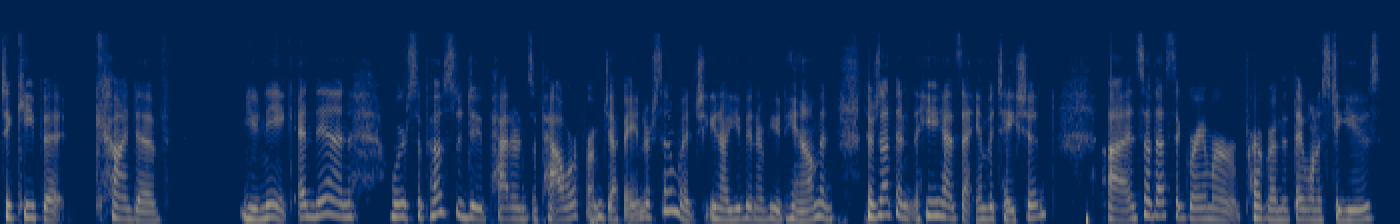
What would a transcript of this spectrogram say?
to keep it kind of unique. And then we're supposed to do Patterns of Power from Jeff Anderson, which, you know, you've interviewed him, and there's nothing, he has that invitation. Uh, and so that's the grammar program that they want us to use.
